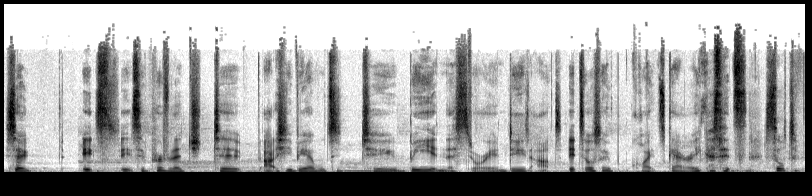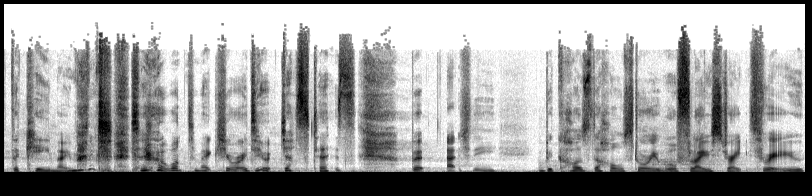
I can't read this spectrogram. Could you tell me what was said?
So it's it's a privilege to actually be able to to be in this story and do that. It's also quite scary because it's sort of the key moment. so I want to make sure I do it justice, but actually because the whole story will flow straight through,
